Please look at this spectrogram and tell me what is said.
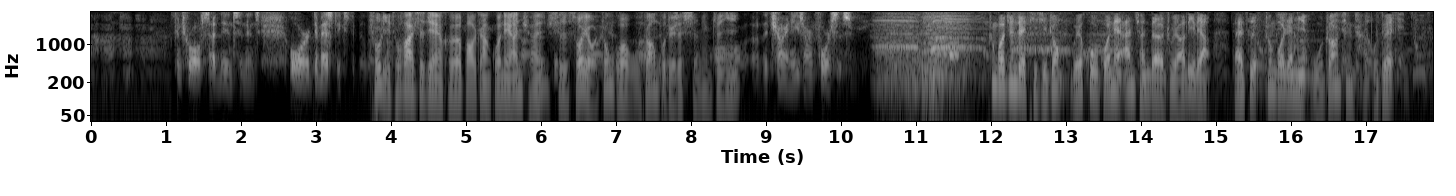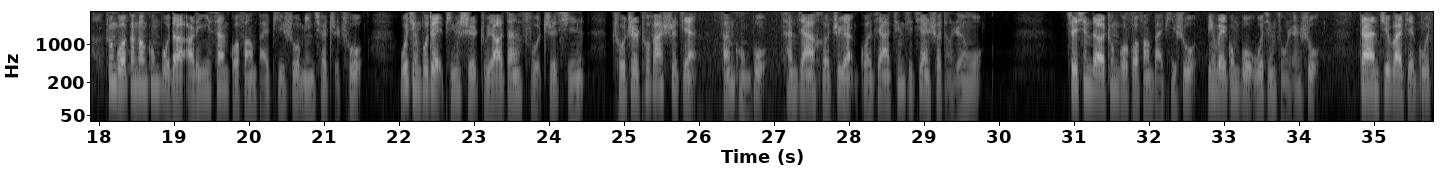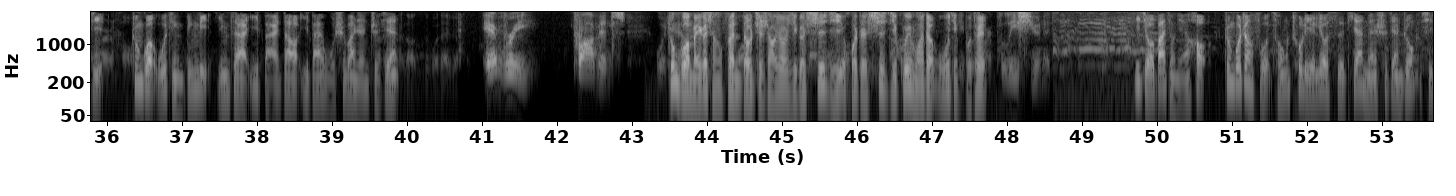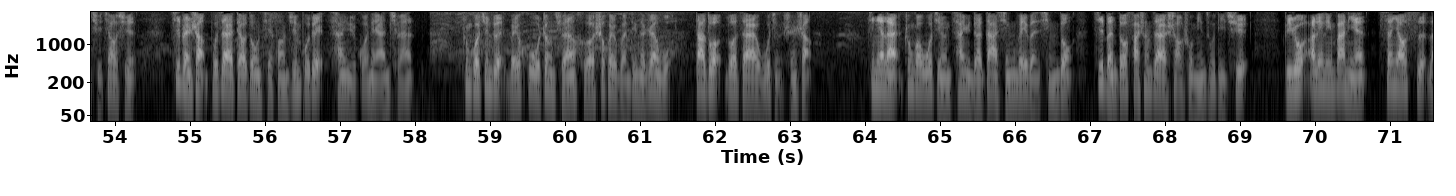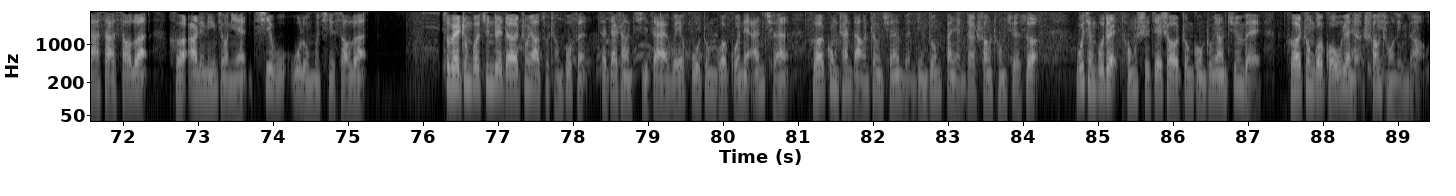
处理突发事件和保障国内安全是所有中国武装部队的使命之一。中国军队体系中，维护国内安全的主要力量来自中国人民武装警察部队。中国刚刚公布的《二零一三国防白皮书》明确指出，武警部队平时主要担负执勤、处置突发事件、反恐怖、参加和支援国家经济建设等任务。最新的中国国防白皮书并未公布武警总人数，但据外界估计，中国武警兵力应在一百到一百五十万人之间。中国每个省份都至少有一个师级或者师级规模的武警部队。一九八九年后，中国政府从处理六四天安门事件中吸取教训，基本上不再调动解放军部队参与国内安全。中国军队维护政权和社会稳定的任务大多落在武警身上。近年来，中国武警参与的大型维稳行动基本都发生在少数民族地区，比如2008年三幺四拉萨骚乱。和2009年七五乌鲁木齐骚乱，作为中国军队的重要组成部分，再加上其在维护中国国内安全和共产党政权稳定中扮演的双重角色，武警部队同时接受中共中央军委和中国国务院的双重领导。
